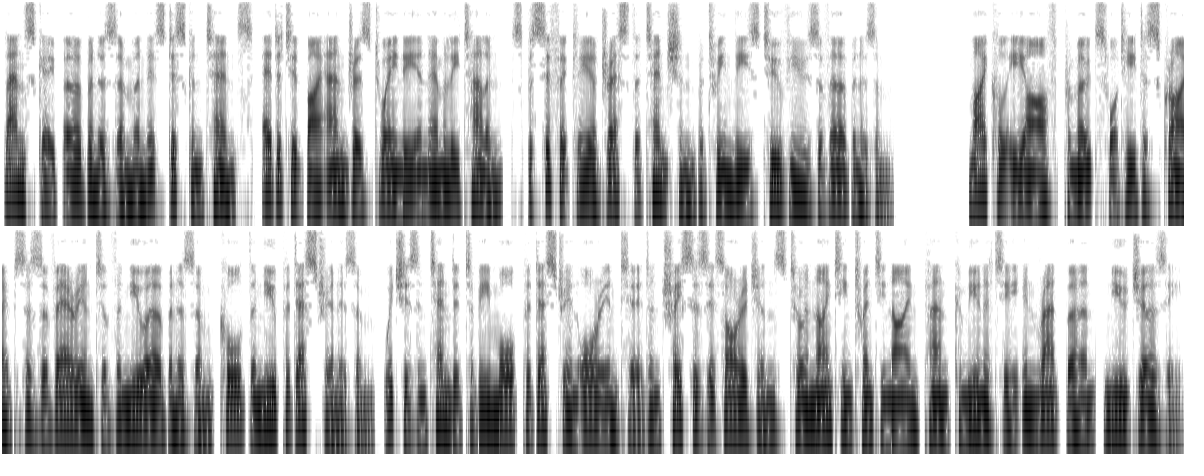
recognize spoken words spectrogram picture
Landscape Urbanism and Its Discontents, edited by Andres Duany and Emily Talen, specifically address the tension between these two views of urbanism. Michael E. Arth promotes what he describes as a variant of the new urbanism called the new pedestrianism, which is intended to be more pedestrian-oriented and traces its origins to a 1929 planned community in Radburn, New Jersey.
